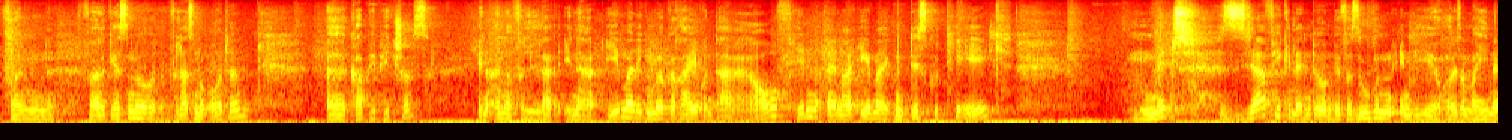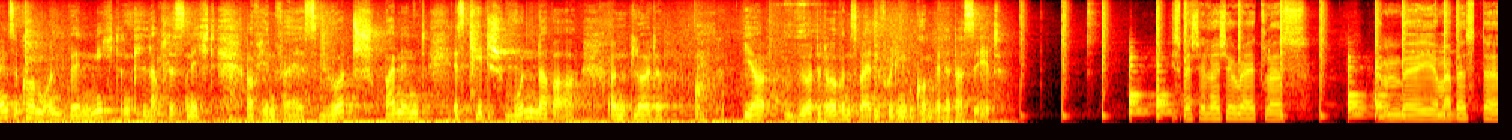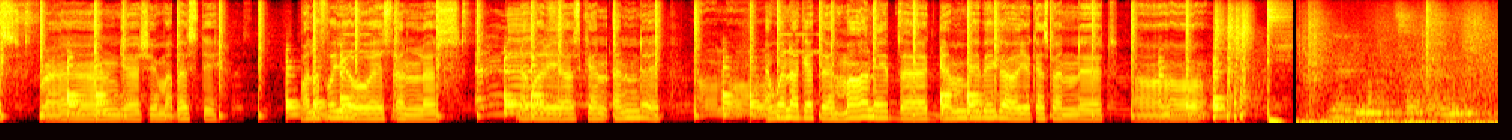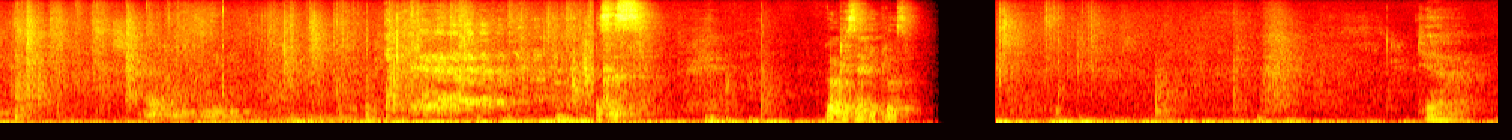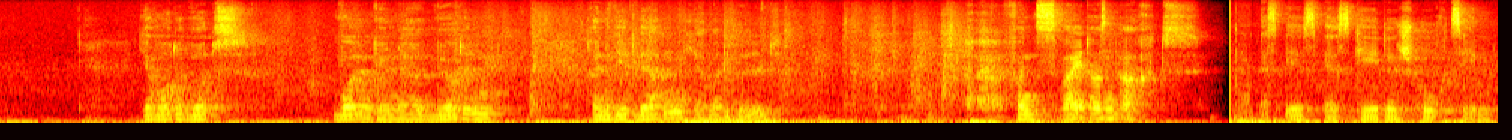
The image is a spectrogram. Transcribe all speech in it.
von Vergessene, Verlassene Orte, äh, KP Pictures, in einer, in einer ehemaligen Molkerei und daraufhin einer ehemaligen Diskothek mit sehr viel Gelände und wir versuchen in die Häuser mal hineinzukommen und wenn nicht, dann klappt es nicht. Auf jeden Fall, es wird spannend, ästhetisch wunderbar und Leute, ihr würdet euren zweiten Frühling bekommen, wenn ihr das seht. You special and she reckless. MB, you're my bestest friend. Yeah, she my bestie. My love for you is endless. Nobody else can end it. And when I get the money back, then baby girl, you can spend it. Oh. Hier er Leitungen verlegen. Es ist wirklich sehr lieblos. Tja, hier wurde, wird, wollen, könne, würden renoviert werden. Hier haben wir die Bild von 2008. Es ist ästhetisch hoch 10.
